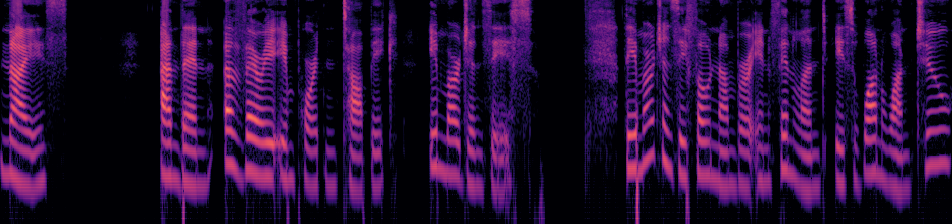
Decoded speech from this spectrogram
Nice. And then a very important topic, emergencies. The emergency phone number in Finland is 112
